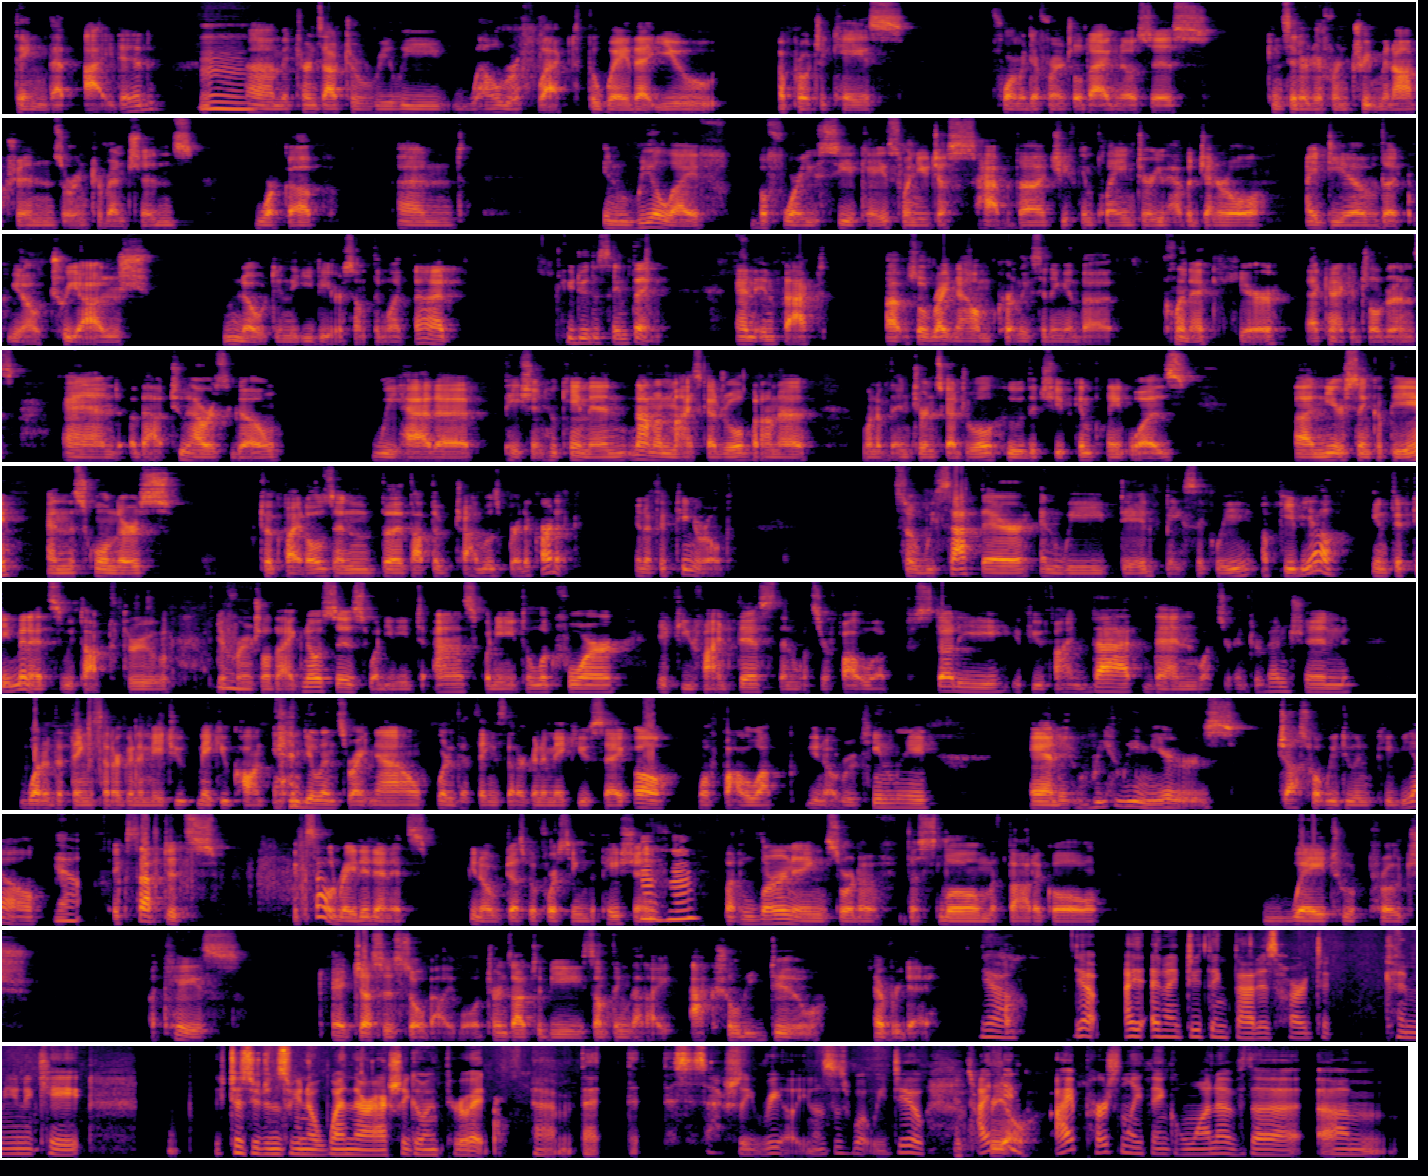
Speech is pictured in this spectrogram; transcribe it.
thing that I did. Mm. Um, it turns out to really well reflect the way that you approach a case, form a differential diagnosis, consider different treatment options or interventions, work up. And in real life, before you see a case, when you just have the chief complaint or you have a general idea of the you know triage note in the ED or something like that, you do the same thing. And in fact, uh, so right now I'm currently sitting in the clinic here at Connecticut Children's, and about two hours ago, we had a patient who came in, not on my schedule, but on a one of the intern schedule, who the chief complaint was uh, near syncope, and the school nurse took vitals and the, thought the child was bradycardic in a 15 year old. So we sat there and we did basically a PBL in 15 minutes. We talked through the hmm. differential mm-hmm. diagnosis, what you need to ask, what you need to look for. If you find this, then what's your follow up study? If you find that, then what's your intervention? What are the things that are going to make you make you call an ambulance right now? What are the things that are going to make you say oh we'll follow up you know routinely. And it really mirrors just what we do in pbl yeah. except it's accelerated and it's you know just before seeing the patient. Mm-hmm. but learning sort of the slow methodical way to approach a case it just is so valuable. It turns out to be something that i actually do every day. Yeah. Yeah, I and I do think that is hard to communicate to students. You know, when they're actually going through it, um, that, that this is actually real. You know, this is what we do. It's I real. think I personally think one of the um,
